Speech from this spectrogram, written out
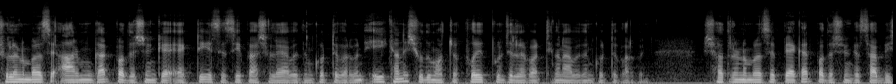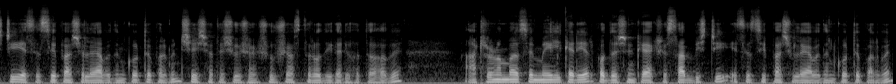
ষোলো নম্বর আছে আর্ম গার্ড পদের সংখ্যা একটি এসএসসি পাস হলে আবেদন করতে পারবেন। এইখানে শুধুমাত্র ফরিদপুর জেলার প্রার্থীগণ আবেদন করতে পারবেন। সতেরো নম্বর আছে প্যাকার পদের সংখ্যা ছাব্বিশটি এসএসসি পাস হলে আবেদন করতে পারবেন। সেই সাথে সুস্বাস্থ্যের অধিকারী হতে হবে। আঠারো নম্বর আছে মেইল ক্যারিয়ার পদের সংখ্যা একশো ছাব্বিশটি এসএসসি পাস হলে আবেদন করতে পারবেন।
